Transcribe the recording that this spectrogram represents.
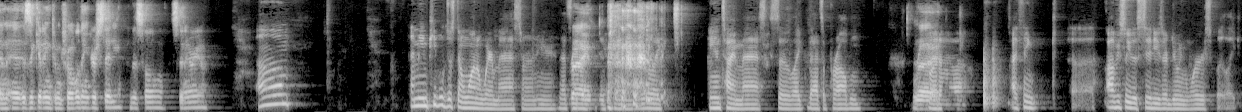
And is it getting controlled in your city? This whole scenario? Um, I mean, people just don't want to wear masks around here. That's Right. big thing. They're like anti-mask, so like that's a problem. Right. But uh, I think uh, obviously the cities are doing worse, but like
